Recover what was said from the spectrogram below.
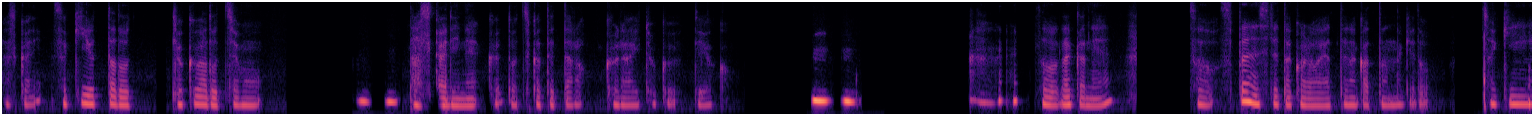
確かに。さっき言ったど曲はどっちも、うんうん、確かにね、どっちかって言ったら暗い曲っていうか。うんうん。そう、なんかね、そう、スプーンしてたからはやってなかったんだけど、最近、う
